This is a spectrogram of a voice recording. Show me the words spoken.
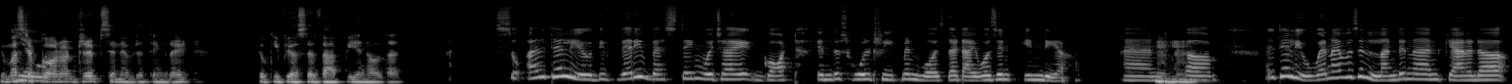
You must yeah. have gone on trips and everything, right? To keep yourself happy and all that. So I'll tell you the very best thing which I got in this whole treatment was that I was in India, and hmm um I'll tell you when I was in London and Canada,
